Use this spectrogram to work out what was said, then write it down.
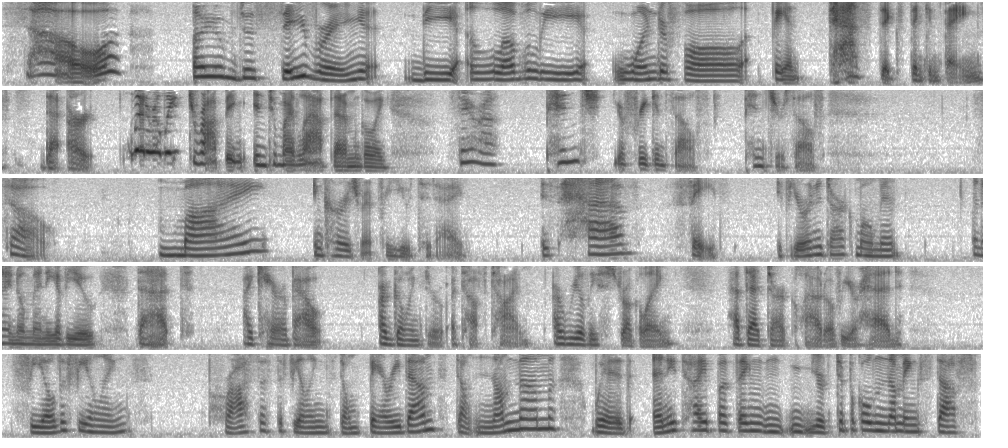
So, I am just savoring the lovely, wonderful, fantastic stinking things that are literally dropping into my lap that I'm going, Sarah, pinch your freaking self. Pinch yourself. So, my encouragement for you today is have faith. If you're in a dark moment, and I know many of you that I care about are going through a tough time, are really struggling, have that dark cloud over your head. Feel the feelings, process the feelings, don't bury them, don't numb them with any type of thing, your typical numbing stuff.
